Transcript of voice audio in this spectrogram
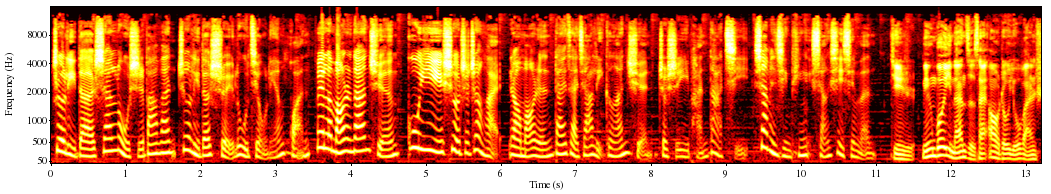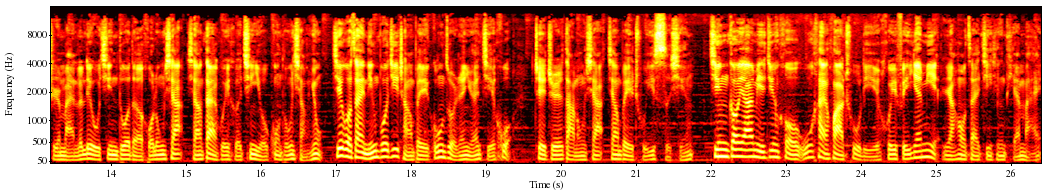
这里的山路十八弯，这里的水路九连环。为了盲人的安全，故意设置障碍，让盲人待在家里更安全。这是一盘大棋。”下面请听详细新闻。近日，宁波一男子在澳洲游玩时买了六斤多的活龙虾，想带回和亲友共同享用，结果在宁波机场被工作人员截获。这只大龙虾将被处以死刑，经高压灭菌后无害化处理，灰飞烟灭，然后再进行填埋。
